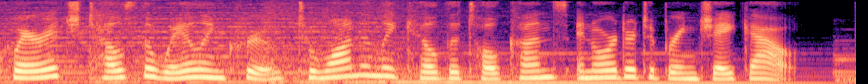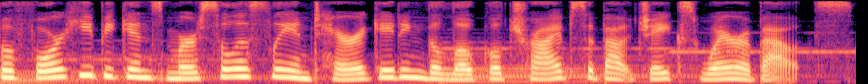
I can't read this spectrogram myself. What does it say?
Quaritch tells the whaling crew to wantonly kill the Tulkuns in order to bring Jake out, before he begins mercilessly interrogating the local tribes about Jake's whereabouts.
